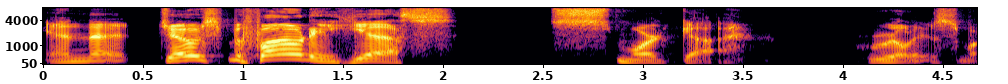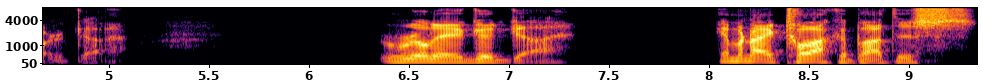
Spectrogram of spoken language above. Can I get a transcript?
And uh, Joe Sbaffoni, yes, smart guy, really a smart guy, really a good guy. Him and I talk about this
